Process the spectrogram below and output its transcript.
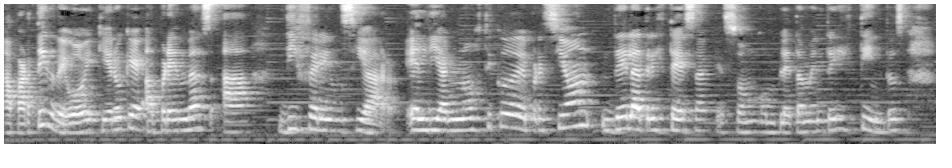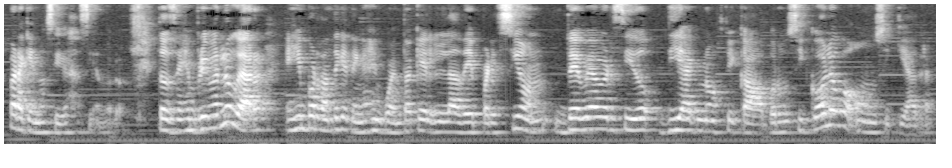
a partir de hoy quiero que aprendas a diferenciar el diagnóstico de depresión de la tristeza, que son completamente distintos, para que no sigas haciéndolo. Entonces, en primer lugar, es importante que tengas en cuenta que la depresión debe haber sido diagnosticada por un psicólogo o un psiquiatra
